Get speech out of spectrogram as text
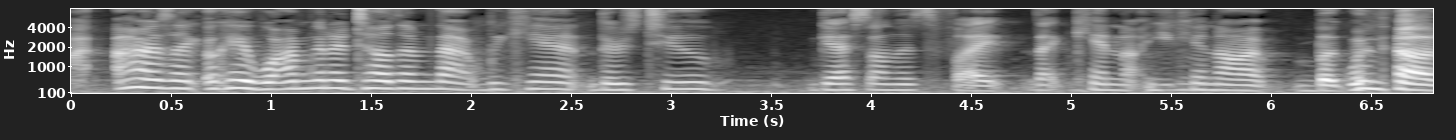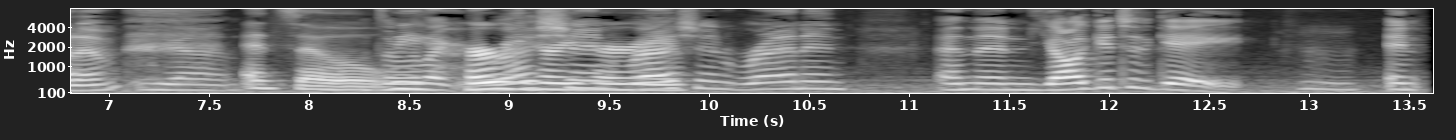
I, I was like, okay, well, I'm gonna tell them that we can't. There's two guests on this flight that cannot. You cannot book without him. Yeah. And so, So we like hurry, rushing, hurry, hurry. rushing, running, and then y'all get to the gate, Hmm. and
